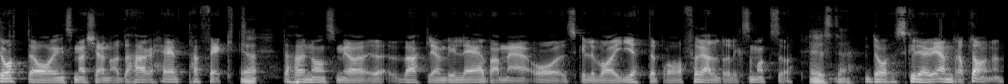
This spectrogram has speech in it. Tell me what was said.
28-åring som jag känner att det här är helt perfekt. Ja. Det här är någon som jag eh, verkligen vill leva med och skulle vara jättebra förälder liksom också. Just det. Då skulle jag ju ändra planen.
